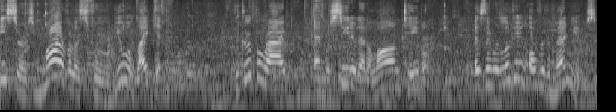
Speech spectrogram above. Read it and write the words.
He serves marvelous food. You will like it. The group arrived and was seated at a long table. As they were looking over the menus,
